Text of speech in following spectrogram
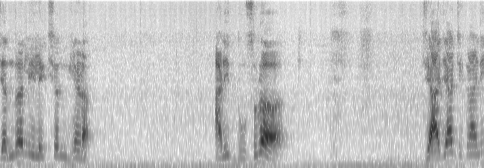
जनरल इलेक्शन घेणं आणि दुसरं ज्या ज्या ठिकाणी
